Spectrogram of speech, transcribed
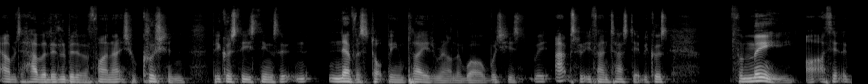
able to have a little bit of a financial cushion because these things n- never stop being played around the world, which is absolutely fantastic. Because for me, I I think the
